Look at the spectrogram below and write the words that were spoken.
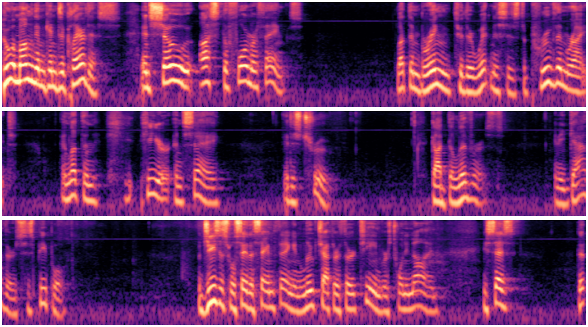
Who among them can declare this and show us the former things? Let them bring to their witnesses to prove them right and let them he- hear and say, It is true. God delivers and he gathers his people. But Jesus will say the same thing in Luke chapter 13, verse 29. He says that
